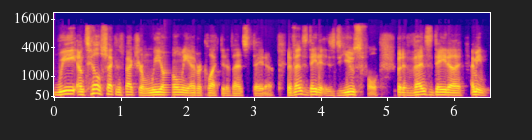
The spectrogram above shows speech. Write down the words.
we until Second Spectrum, we only ever collected events data. Events data is useful, but events data, I mean,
